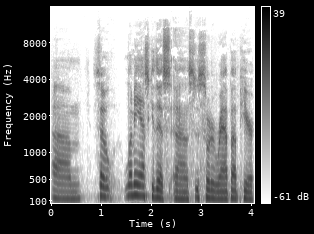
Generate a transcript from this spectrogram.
Um, so let me ask you this, uh, to sort of wrap up here.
